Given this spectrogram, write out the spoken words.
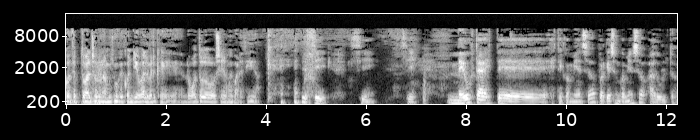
conceptual sobre uno mismo que conlleva el ver que luego todo sigue muy parecido. Sí, sí, sí. Me gusta este, este comienzo porque es un comienzo adulto.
